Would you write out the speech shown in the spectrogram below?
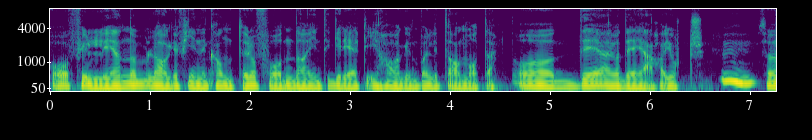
og fylle igjen og lage fine kanter og få den da integrert i hagen på en litt annen måte. Og det er jo det jeg har gjort. Så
